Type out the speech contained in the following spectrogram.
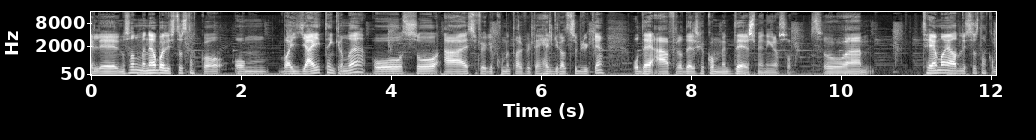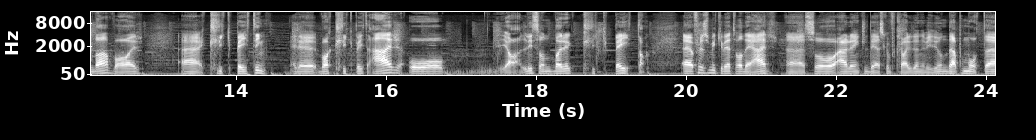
eller noe sånt. Men jeg har bare lyst til å snakke om hva jeg tenker om det, og så er selvfølgelig kommentarfeltet helt gratis å bruke, og det er for at dere skal komme med deres meninger også. Så eh, temaet jeg hadde lyst til å snakke om da, var eh, clickbaiting. Eller hva clickbait er, og ja, litt sånn bare clickbait, da. Eh, for de som ikke vet hva det er, eh, så er det egentlig det jeg skal forklare i denne videoen. Det er på en måte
